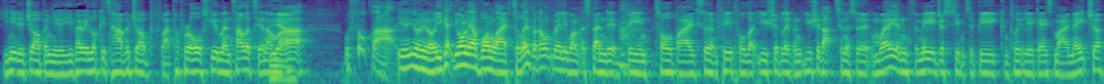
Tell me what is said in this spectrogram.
you need a job and you, you're very lucky to have a job, like proper old school mentality. And I'm Yeah. like, well, fuck that. You, you know, you know, you get you only have one life to live. I don't really want to spend it being told by certain people that you should live and you should act in a certain way. And for me, it just seemed to be completely against my nature.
